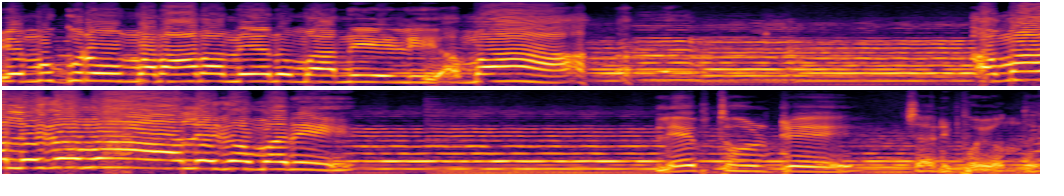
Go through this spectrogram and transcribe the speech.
మేము ముగ్గురు మా నాన్న నేను మా అన్నయ్య వెళ్ళి అమ్మా అమ్మా లేగమ్మా లేగమ్మని లేపుతూ ఉంటే చనిపోయి ఉంది.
